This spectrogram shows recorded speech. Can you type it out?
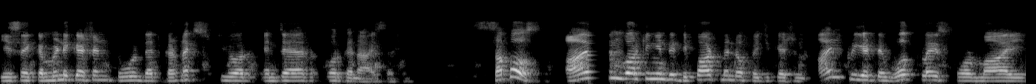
is a communication tool that connects to your entire organization. Suppose I'm working in the Department of Education, I'll create a workplace for my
